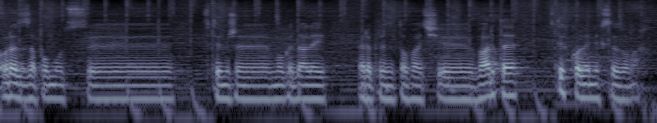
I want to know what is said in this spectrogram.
oraz za pomoc w tym, że mogę dalej reprezentować Wartę w tych kolejnych sezonach.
